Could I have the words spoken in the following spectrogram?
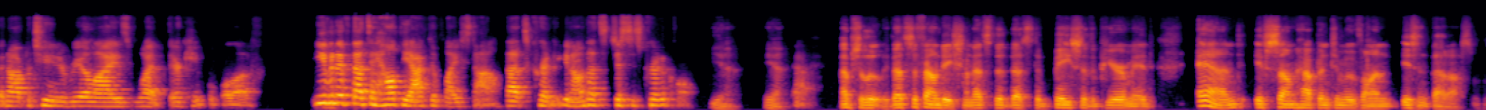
an opportunity to realize what they're capable of. Even if that's a healthy, active lifestyle, that's critical, you know, that's just as critical. Yeah. Yeah. Yeah. Absolutely. That's the foundation. That's the that's the base of the pyramid. And if some happen to move on, isn't that awesome?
